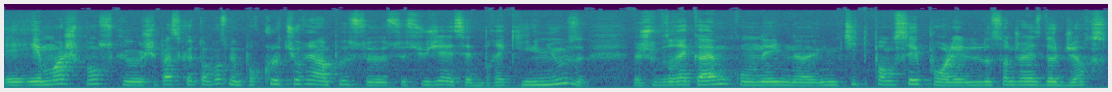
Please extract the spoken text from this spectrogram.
Et, et moi je pense que, je sais pas ce que tu en penses, mais pour clôturer un peu ce, ce sujet et cette breaking news, je voudrais quand même qu'on ait une, une petite pensée pour les Los Angeles Dodgers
